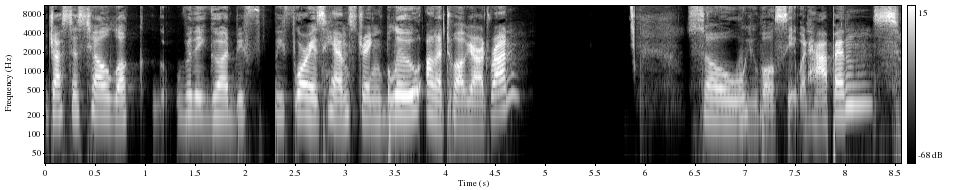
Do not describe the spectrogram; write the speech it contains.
Justice Hill looked really good bef- before his hamstring blew on a 12 yard run. So we will see what happens.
